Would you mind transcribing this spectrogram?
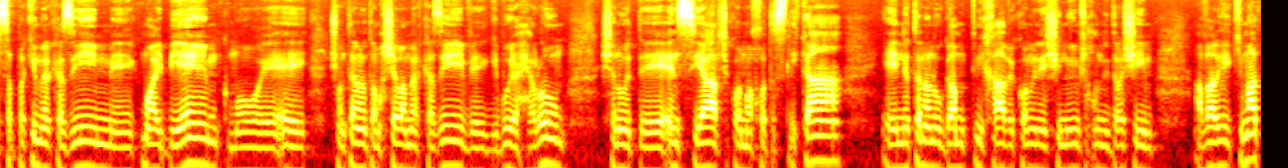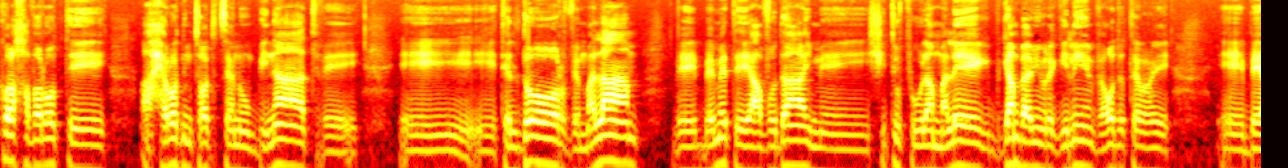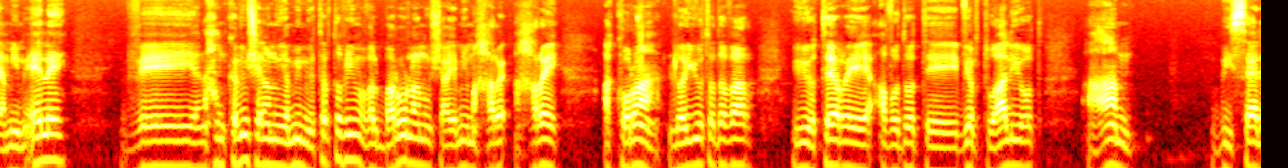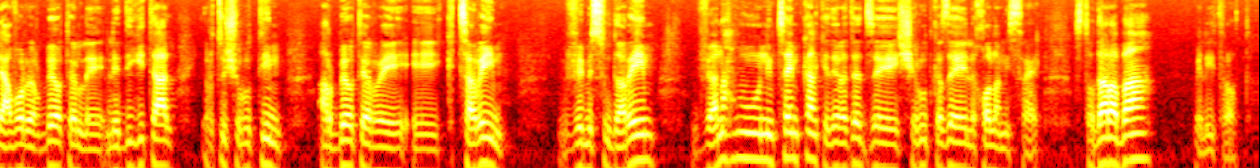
ספקים מרכזיים כמו IBM, כמו שנותן לנו את המחשב המרכזי וגיבוי החירום, יש לנו את NCR שכל מערכות הסליקה, נותן לנו גם תמיכה וכל מיני שינויים שאנחנו נדרשים, אבל כמעט כל החברות האחרות נמצאות אצלנו, בינת וטלדור ומלאם, ובאמת עבודה עם שיתוף פעולה מלא, גם בימים רגילים ועוד יותר בימים אלה. ואנחנו מקווים שיהיה לנו ימים יותר טובים, אבל ברור לנו שהימים אחרי, אחרי הקורה לא יהיו אותו דבר, יהיו יותר עבודות וירטואליות. העם בישראל יעבור הרבה יותר לדיגיטל, ירצו שירותים הרבה יותר קצרים ומסודרים, ואנחנו נמצאים כאן כדי לתת שירות כזה לכל עם ישראל. אז תודה רבה ולהתראות.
